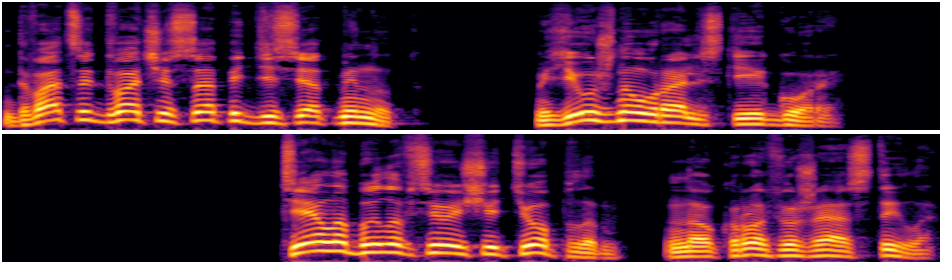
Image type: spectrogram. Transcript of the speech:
22 часа 50 минут. Южно-Уральские горы. Тело было все еще теплым, но кровь уже остыла.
